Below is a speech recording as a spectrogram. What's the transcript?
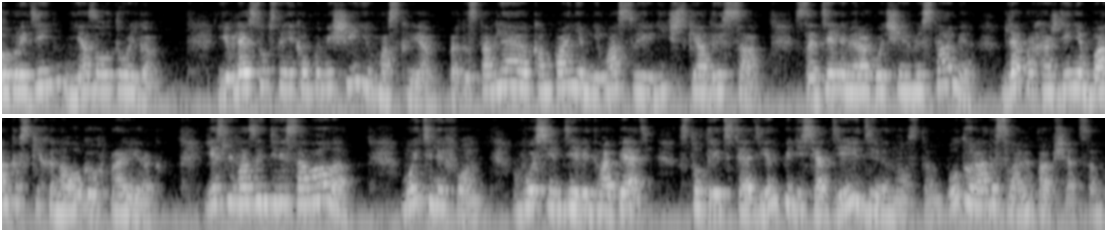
Добрый день, меня зовут Ольга. Являюсь собственником помещений в Москве, предоставляю компаниям немассовые юридические адреса с отдельными рабочими местами для прохождения банковских и налоговых проверок. Если вас заинтересовало, мой телефон 8925 131 59 90. Буду рада с вами пообщаться.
